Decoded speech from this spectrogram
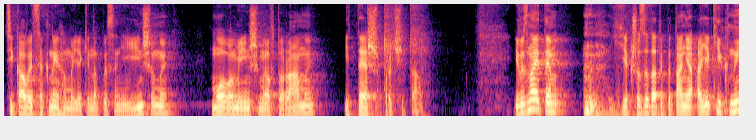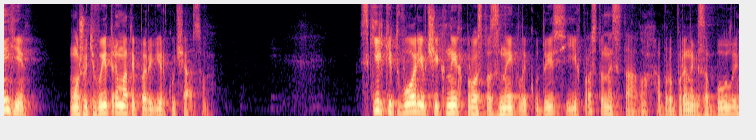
цікавиться книгами, які написані іншими мовами, іншими авторами, і теж прочитав? І ви знаєте, якщо задати питання, а які книги можуть витримати перевірку часом? Скільки творів чи книг просто зникли кудись, і їх просто не стало, або про них забули.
